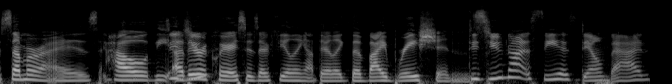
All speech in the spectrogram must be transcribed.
summarize how the did other you, Aquariuses are feeling out there, like the vibrations. Did you not see us down bad?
